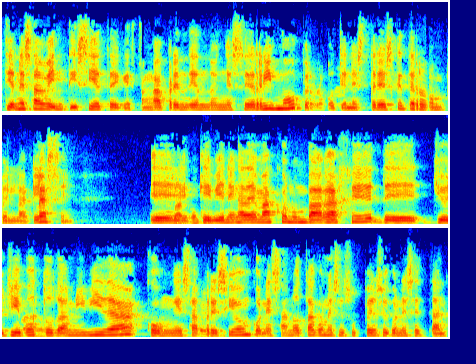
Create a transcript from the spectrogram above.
tienes a 27 que están aprendiendo en ese ritmo, pero luego tienes tres que te rompen la clase. Eh, que vienen además con un bagaje de yo llevo toda mi vida con esa presión, con esa nota, con ese suspenso y con ese tal.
